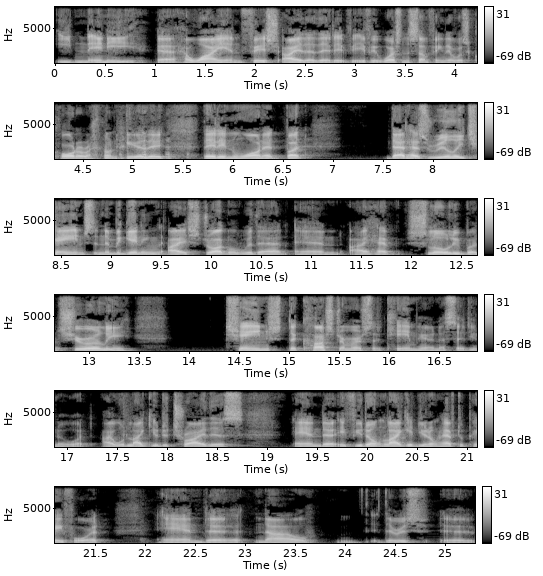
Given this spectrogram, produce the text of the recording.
eating any uh, Hawaiian fish either. That if if it wasn't something that was caught around here, they they didn't want it. But that has really changed. In the beginning, I struggled with that, and I have slowly but surely changed the customers that came here. And I said, you know what, I would like you to try this. And uh, if you don't like it, you don't have to pay for it. And uh, now there is uh,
